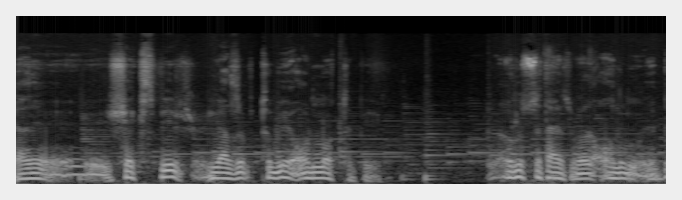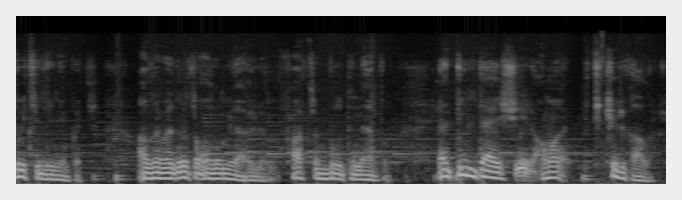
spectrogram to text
yəni Shakespeare yazıb to be or not to be. Rusca tərcümə olum, bıt ili ne bıt. Azərbaycanca olum ya ölüm. Farsça budu nə bu. Yəni dil dəyişir, amma fikir qalır.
